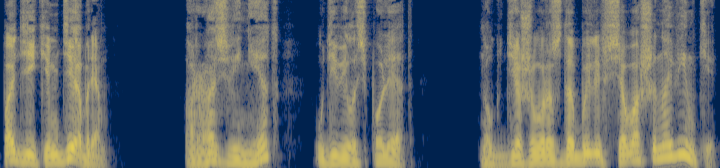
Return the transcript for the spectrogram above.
по диким дебрям?» «А разве нет?» — удивилась Полет. «Но где же вы раздобыли все ваши новинки?»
